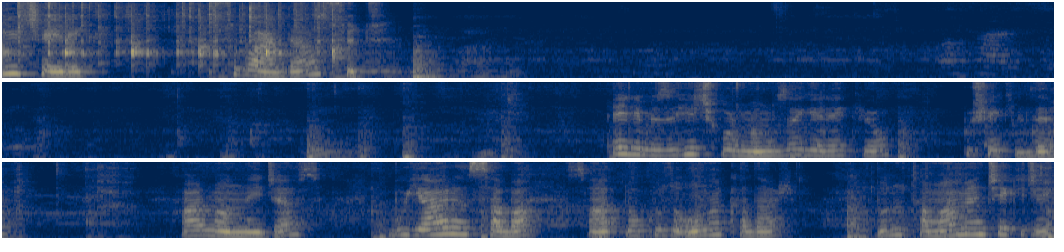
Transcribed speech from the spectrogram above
bir çeyrek su bardağı süt. Elimizi hiç vurmamıza gerek yok. Bu şekilde harmanlayacağız. Bu yarın sabah saat 9'u 10'a kadar bunu tamamen çekecek,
